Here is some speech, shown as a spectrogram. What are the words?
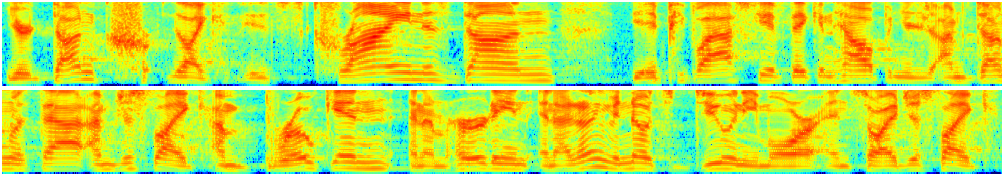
you're done, like it's crying is done, people ask you if they can help and you're I'm done with that, I'm just like, I'm broken and I'm hurting and I don't even know what to do anymore. And so I just like,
